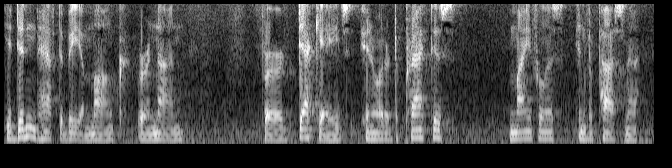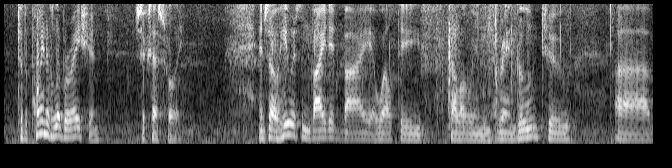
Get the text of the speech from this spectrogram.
you didn't have to be a monk or a nun for decades in order to practice mindfulness and vipassana to the point of liberation successfully. And so he was invited by a wealthy fellow in Rangoon to uh,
